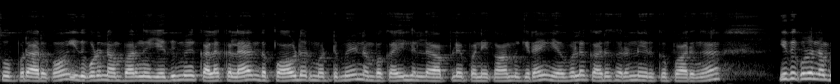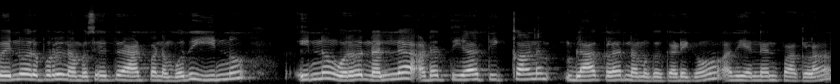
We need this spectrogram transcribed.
சூப்பராக இருக்கும். இது கூட நம்ம பாருங்கள் எதுவுமே கலக்கலை. இந்த பவுடர் மட்டுமே நம்ம கைகளில் அப்ளை பண்ணி காமிக்கிறேன். எவ்வளோ கருகருன்னு இருக்குது பாருங்கள் இது கூட நம்ம இன்னொரு பொருள் நம்ம சேர்த்து ஆட் பண்ணும்போது இன்னும் இன்னும் ஒரு நல்ல அடர்த்தியாக திக்கான பிளாக் கலர் நமக்கு கிடைக்கும். அது என்னன்னு பார்க்கலாம்.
